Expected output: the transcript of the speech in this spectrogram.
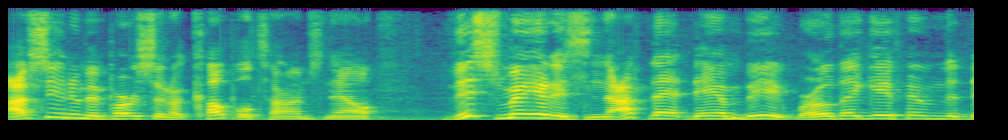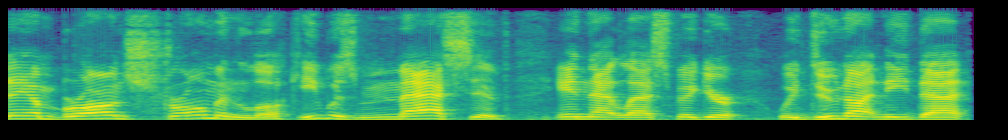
I've seen him in person a couple times now, this man is not that damn big, bro. They gave him the damn Braun Strowman look. He was massive in that last figure. We do not need that.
